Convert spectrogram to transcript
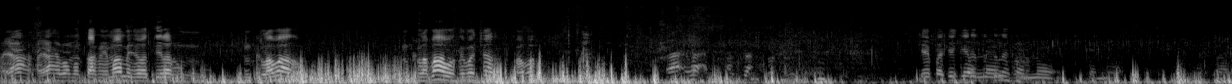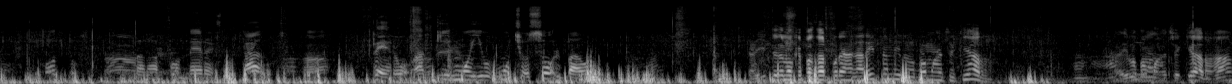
Allá, allá se va a montar mi mamá y se va a tirar un, un clavado. Un clavado se va a echar para abajo. Ah, ah, ah, ¿Qué, ¿Para qué quieres tu teléfono? me, que me, para fotos, Ah, para poner resultados. ajá. Pero aquí muy, mucho sol va Ahí tenemos que pasar por esa garita, mire, lo vamos a chequear. Ahí lo vamos a chequear, ajá.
